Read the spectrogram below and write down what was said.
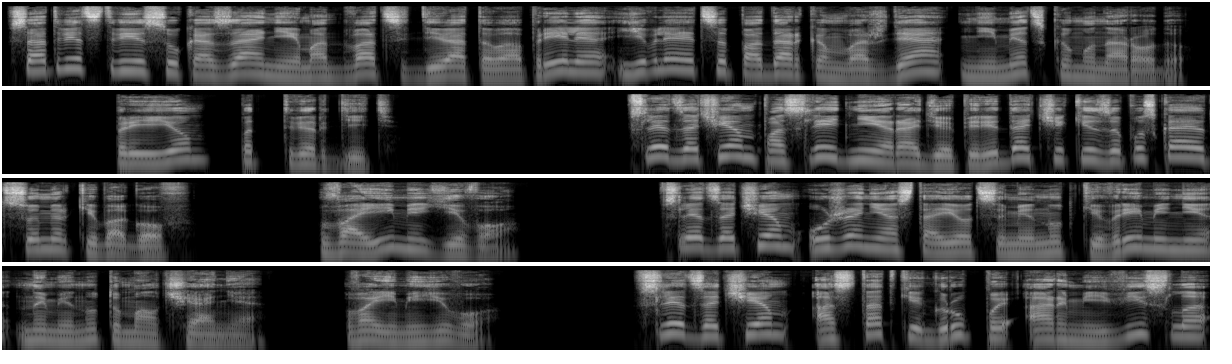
в соответствии с указанием от 29 апреля является подарком вождя немецкому народу. Прием подтвердить. Вслед за чем последние радиопередатчики запускают «Сумерки богов». Во имя его. Вслед за чем уже не остается минутки времени на минуту молчания. Во имя его. Вслед за чем остатки группы армий Висла,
